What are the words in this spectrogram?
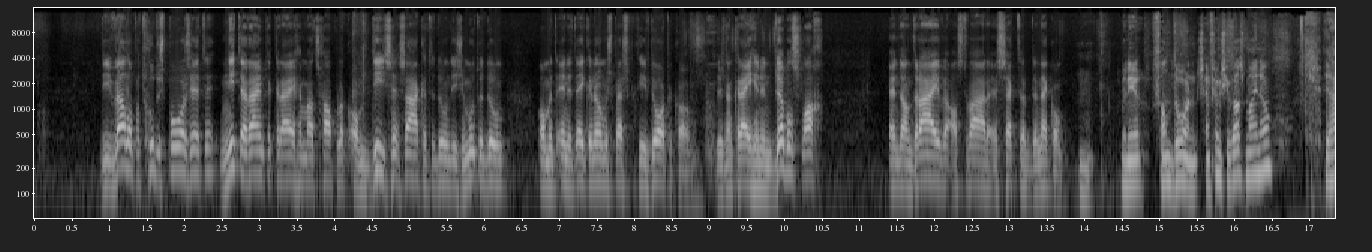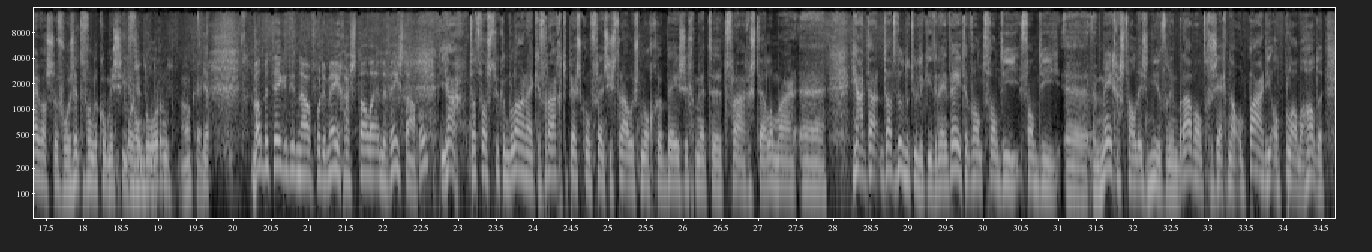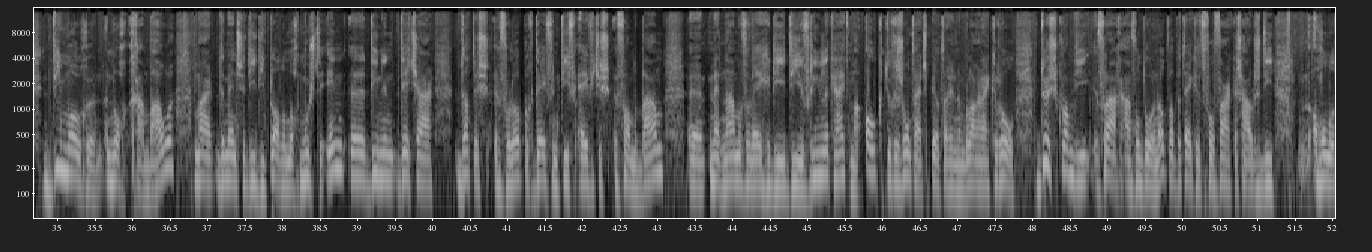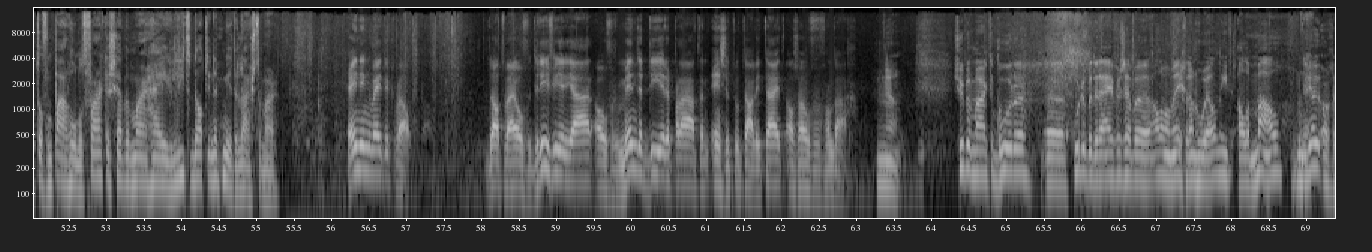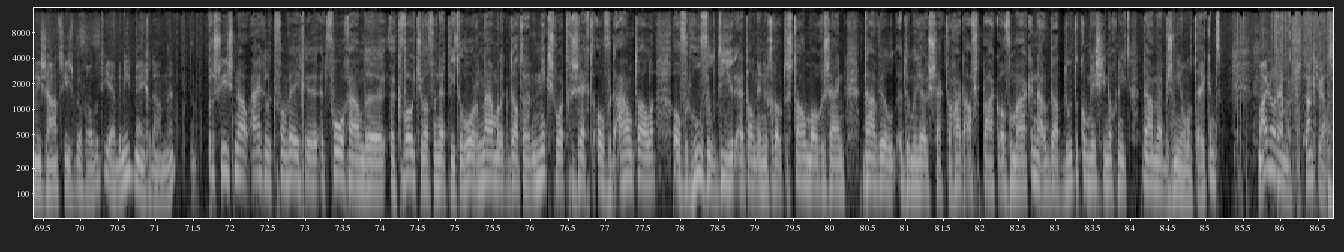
die wel op het goede spoor zitten, niet de ruimte krijgen maatschappelijk... om die zaken te doen die ze moeten doen om het in het economisch perspectief door te komen. Dus dan krijg je een dubbelslag en dan draaien we als het ware een sector de nek om. Hmm. Meneer Van Doorn, zijn functie was, Mino? Ja, hij was de voorzitter van de commissie voorzitter. Van Doorn. Oké. Ja. Wat betekent dit nou voor de megastallen en de veestapel? Ja, dat was natuurlijk een belangrijke vraag. De persconferentie is trouwens nog eh, bezig met het vragen stellen. Maar uh, ja, da dat wil natuurlijk iedereen weten. Want van die, van die uh, megastallen is in ieder geval in Brabant gezegd... nou, een paar die al plannen hadden, die mogen nog gaan bouwen. Maar de mensen die die plannen nog moesten indienen dit jaar... dat is voorlopig definitief eventjes van de baan. met name vanwege die diervriendelijkheid. Maar ook de gezondheid speelt daarin een belangrijke rol. Dus kwam die vraag aan Van Doorn ook. Wat betekent het voor varkenshouders die honderd of een paar honderd varkens hebben? Maar hij liet dat in het midden. Luister maar. Eén ding weet ik wel. Dat wij over drie, vier jaar over minder dieren praten in zijn totaliteit als over vandaag. Ja. Supermarkten, boeren, voederbedrijven, ze hebben allemaal meegedaan. Hoewel, niet allemaal. Milieuorganisaties bijvoorbeeld, die hebben niet meegedaan. Hè? Precies, nou eigenlijk vanwege het voorgaande uh, quoteje wat we net lieten horen. Namelijk dat er niks wordt gezegd over de aantallen. Over hoeveel dieren er dan in een grote stal mogen zijn. Daar wil de milieusector harde afspraken over maken. Nou, dat doet de commissie nog niet. Daarom hebben ze niet ondertekend. Marno Remmers, dankjewel.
